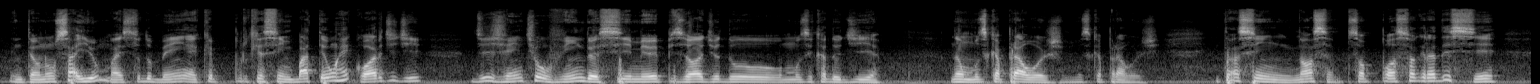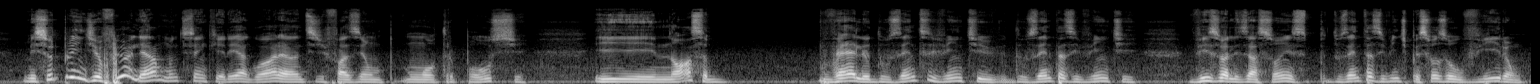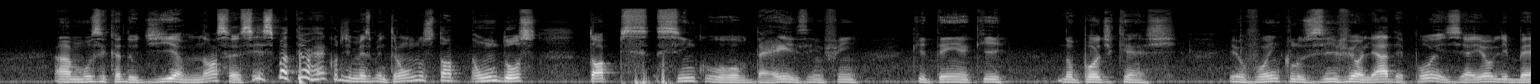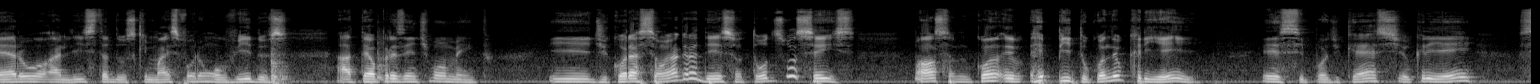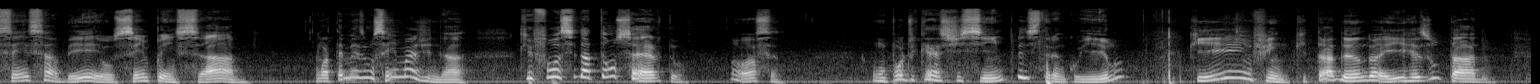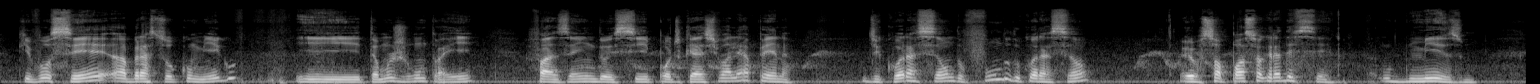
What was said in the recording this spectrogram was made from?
Então não saiu, mas tudo bem, é que porque assim, bateu um recorde de, de gente ouvindo esse meu episódio do Música do Dia. Não, música para hoje, música para hoje. Então assim, nossa, só posso agradecer me surpreendi. Eu fui olhar muito sem querer agora, antes de fazer um, um outro post. E, nossa, velho, 220, 220 visualizações, 220 pessoas ouviram a música do dia. Nossa, esse, esse bateu o recorde mesmo. Entrou um, nos top, um dos tops 5 ou 10, enfim, que tem aqui no podcast. Eu vou inclusive olhar depois e aí eu libero a lista dos que mais foram ouvidos até o presente momento. E de coração eu agradeço a todos vocês. Nossa, eu repito, quando eu criei esse podcast, eu criei sem saber ou sem pensar, ou até mesmo sem imaginar que fosse dar tão certo. Nossa, um podcast simples, tranquilo, que, enfim, que está dando aí resultado. Que você abraçou comigo e estamos junto aí fazendo esse podcast valer a pena. De coração, do fundo do coração, eu só posso agradecer mesmo.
